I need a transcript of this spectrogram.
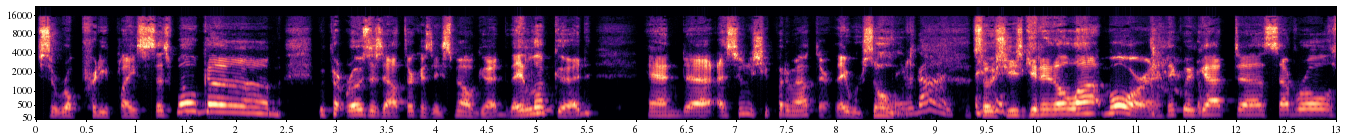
Just a real pretty place. It says welcome. We put roses out there because they smell good. They look good. And uh, as soon as she put them out there, they were sold. They were gone. so she's getting a lot more. And I think we've got uh, several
